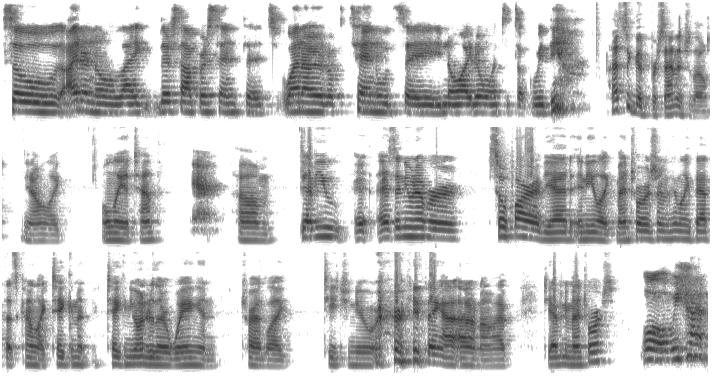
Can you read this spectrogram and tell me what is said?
So I don't know, like there's a percentage. One out of 10 would say, no, I don't want to talk with you. That's a good percentage, though. You know, like only a tenth. Yeah. Um, have you? Has anyone ever so far? Have you had any like mentors or anything like that? That's kind of like taking it, taking you under their wing and tried like teaching you or anything. I, I don't know. Have, do you have any mentors? Well, we had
